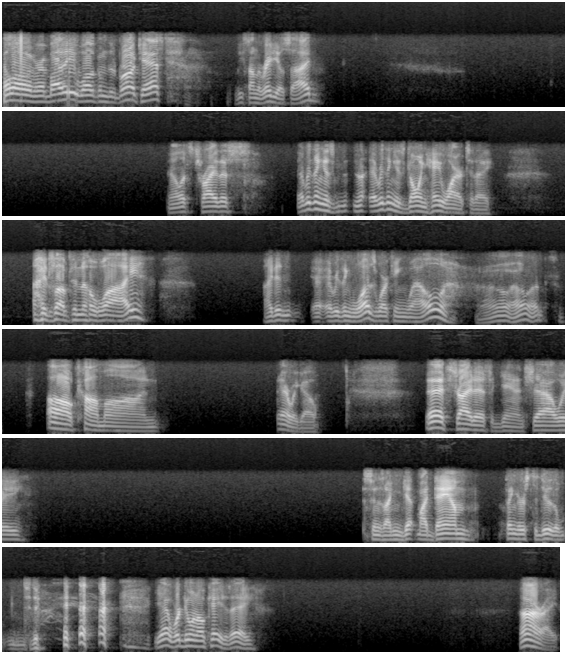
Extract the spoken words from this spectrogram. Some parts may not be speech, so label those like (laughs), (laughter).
Hello, everybody. Welcome to the broadcast, at least on the radio side. Now let's try this. Everything is everything is going haywire today. (laughs) I'd love to know why. I didn't. Everything was working well. Oh well. That's, oh come on. There we go. Let's try this again, shall we? As soon as I can get my damn fingers to do the to do (laughs) Yeah, we're doing okay today. All right.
